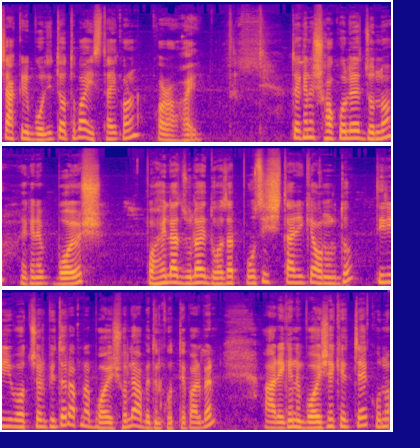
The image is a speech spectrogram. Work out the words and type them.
চাকরি বর্ধিত অথবা স্থায়ীকরণ করা হয়। তো এখানে সকলের জন্য এখানে বয়স পহেলা জুলাই দু হাজার পঁচিশ তারিখে অনূর্ধ্ব তিরিশ বছর ভিতর আপনার বয়স হলে আবেদন করতে পারবেন। আর এখানে বয়সের ক্ষেত্রে কোনো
